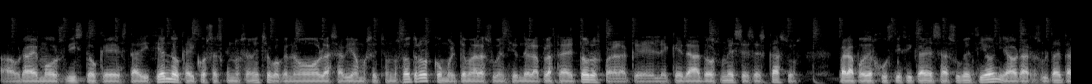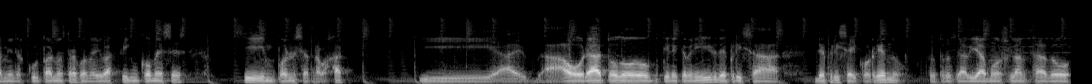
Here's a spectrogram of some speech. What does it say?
Ahora hemos visto que está diciendo que hay cosas que no se han hecho porque no las habíamos hecho nosotros, como el tema de la subvención de la Plaza de Toros, para la que le queda dos meses escasos para poder justificar esa subvención, y ahora resulta que también es culpa nuestra cuando lleva cinco meses sin ponerse a trabajar. Y ahora todo tiene que venir deprisa deprisa y corriendo. Nosotros ya habíamos lanzado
